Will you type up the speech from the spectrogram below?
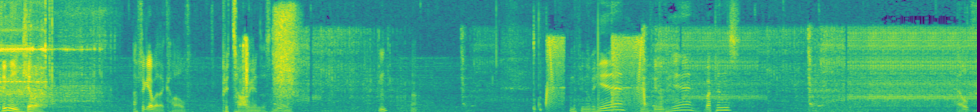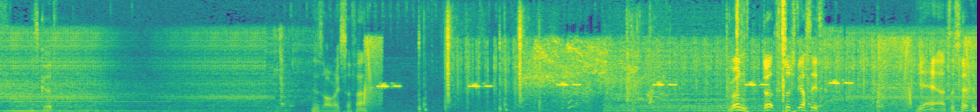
thingy killer. I forget what they're called. Praetorians or something. Hmm? Oh. Anything over here? Anything over here? Weapons? Health? That's good. This is alright so far. Run! Don't touch the acid! Yeah, that's a him.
